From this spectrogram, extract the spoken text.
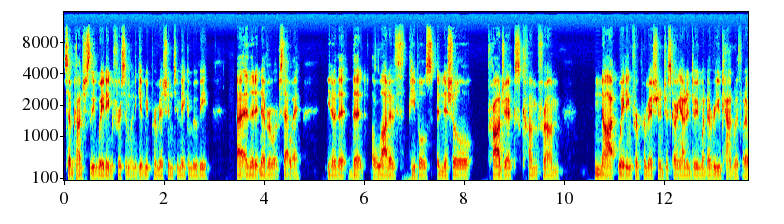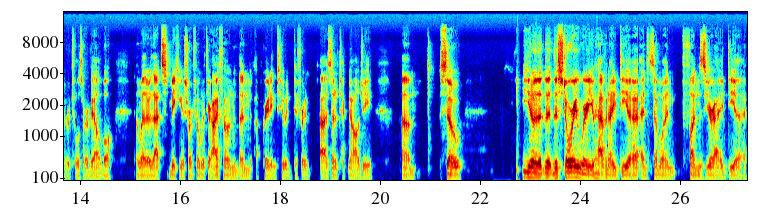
subconsciously waiting for someone to give me permission to make a movie, uh, and that it never works that way. You know that that a lot of people's initial projects come from not waiting for permission, just going out and doing whatever you can with whatever tools are available, and whether that's making a short film with your iPhone and then upgrading to a different uh, set of technology. Um, so you know the, the story where you have an idea and someone funds your idea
